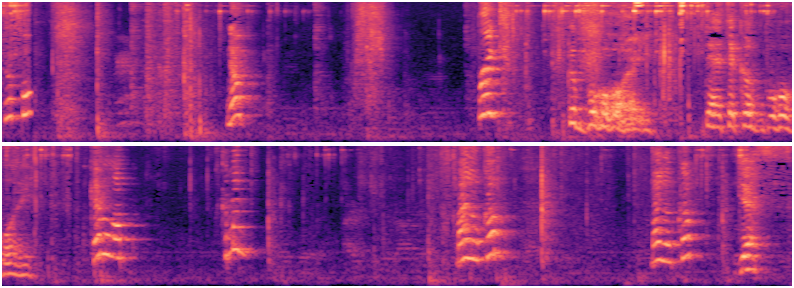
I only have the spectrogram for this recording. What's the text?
Good boy. Nope. Break. Good boy. That's a good boy. Kennel up. Come on. Milo, come. Milo, come. Yes.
